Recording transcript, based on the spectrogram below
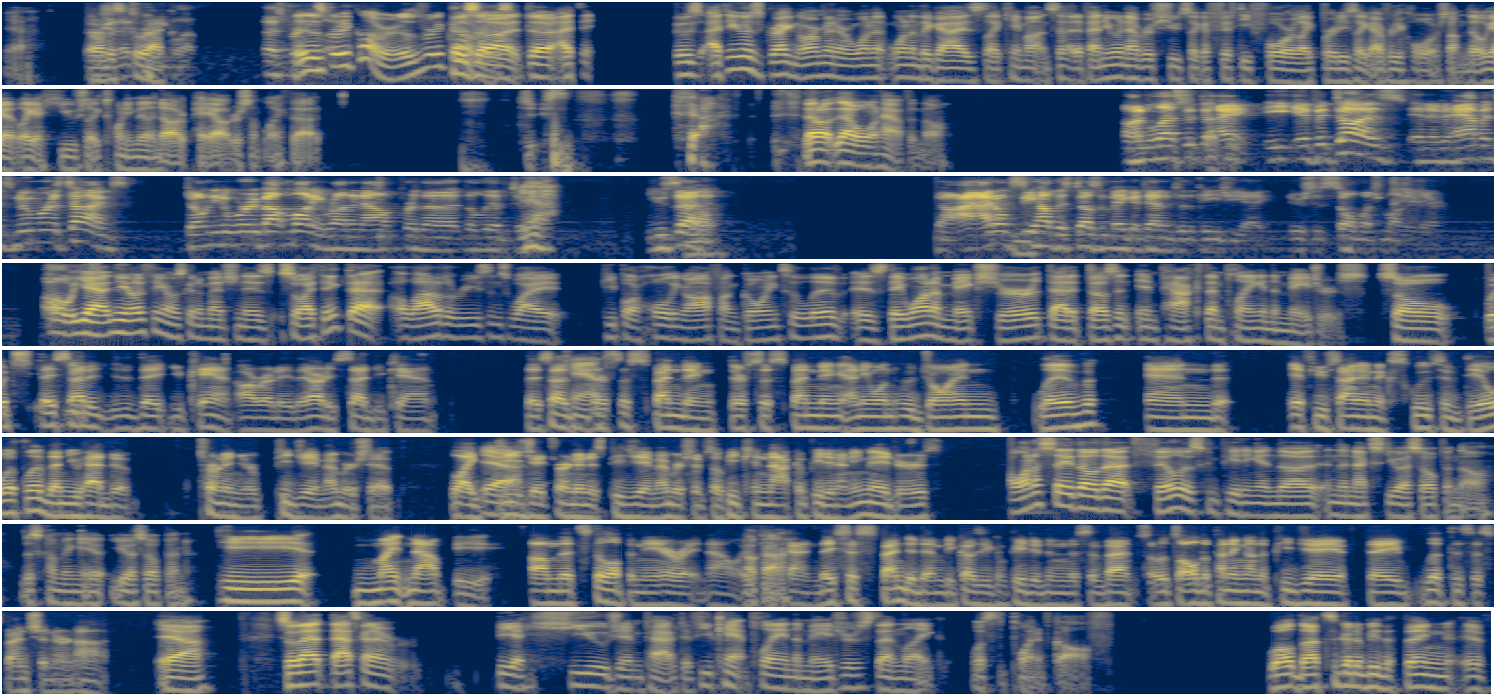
Yeah. That okay, is that's correct. pretty clever. That's It was pretty clever. It was pretty Cuz clever. uh the I think it was I think it was Greg Norman or one of one of the guys like came out and said if anyone ever shoots like a 54 like birdies like every hole or something they'll get like a huge like 20 million dollar payout or something like that. Jeez. Yeah, that that won't happen though. Unless it, That'd hey, if it does, and it happens numerous times, don't need to worry about money running out for the the LIV tour. Yeah, you said Yeah. it. No, I, I don't see mm-hmm. how this doesn't make a dent into the PGA. There's just so much money there. Oh yeah, and the other thing I was going to mention is so I think that a lot of the reasons why people are holding off on going to LIV is they want to make sure that it doesn't impact them playing in the majors. So Which y- they you- said it, they you can't already. They already said you can't. They said they're suspending. They're suspending anyone who joined LIV, and if you sign an exclusive deal with LIV, then you had to turn in your PGA membership. Like Yeah. DJ turned in his PGA membership, so he cannot compete in any majors. I want to say though that Phil is competing in the in the next U.S. Open though, this coming U- U.S. Open. He might not be. Um, that's still up in the air right now. If Okay. And They suspended him because he competed in this event. So it's all depending on the PGA if they lift the suspension or not. Yeah, so that that's gonna be a huge impact. If you can't play in the majors, then like, what's the point of golf? Well, that's going to be the thing. If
